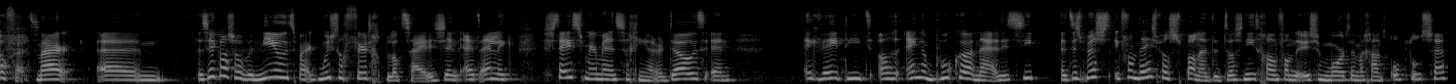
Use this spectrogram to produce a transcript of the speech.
Oh, vet. Maar, ehm, dus ik was wel benieuwd, maar ik moest nog 40 bladzijden. Dus en uiteindelijk steeds meer mensen gingen er dood. En ik weet niet, als enge boeken... Nou, ja, dit is niet, het is best, ik vond deze wel spannend. Het was niet gewoon van er is een moord en we gaan het oplossen.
